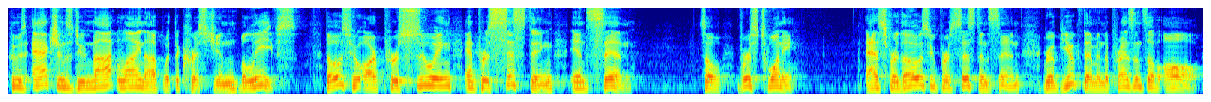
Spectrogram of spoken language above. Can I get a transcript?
whose actions do not line up with the Christian beliefs, those who are pursuing and persisting in sin. So, verse 20 As for those who persist in sin, rebuke them in the presence of all,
